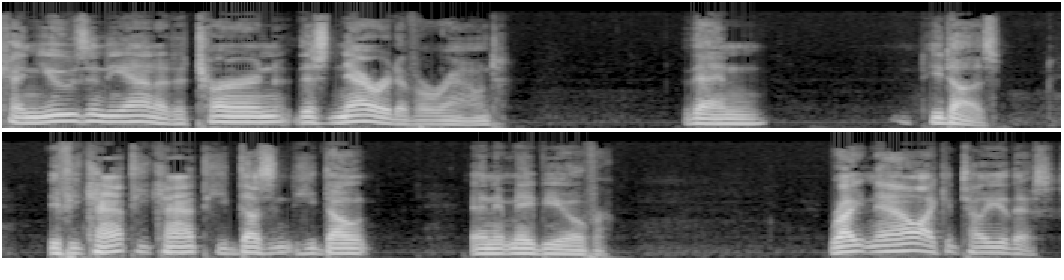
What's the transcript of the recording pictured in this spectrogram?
can use Indiana to turn this narrative around, then he does. If he can't, he can't. He doesn't, he don't, and it may be over. Right now, I can tell you this.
